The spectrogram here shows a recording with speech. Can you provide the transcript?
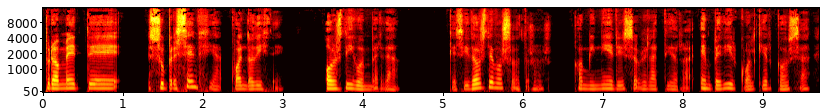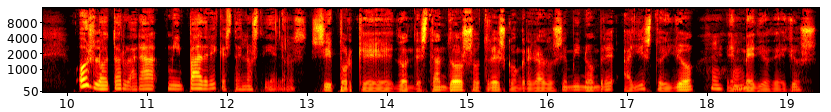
promete su presencia cuando dice, os digo en verdad, que si dos de vosotros conviniereis sobre la tierra en pedir cualquier cosa, os lo otorgará mi Padre que está en los cielos. Sí, porque donde están dos o tres congregados en mi nombre, allí estoy yo en medio de ellos.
